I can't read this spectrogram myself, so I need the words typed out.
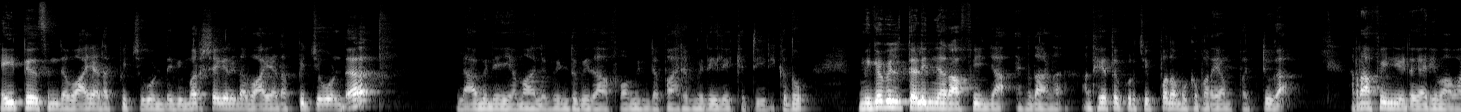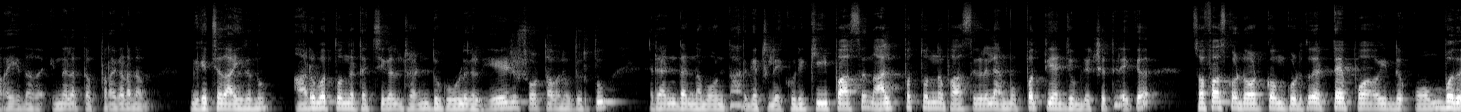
ഹെയ്റ്റേഴ്സിന്റെ വായടപ്പിച്ചുകൊണ്ട് വിമർശകരുടെ വായടപ്പിച്ചുകൊണ്ട് ലാമിനെ യമാൽ വീണ്ടും ഇതാ ഫോമിന്റെ പാരമ്പര്യയിലേക്ക് എത്തിയിരിക്കുന്നു. മികവിൽ തെളിഞ്ഞ റാഫീഞ്ഞ എന്നതാണ്. അദ്ദേഹത്തെക്കുറിച്ച് ഇപ്പോൾ നമുക്ക് പറയാൻ പറ്റുക. റാഫീഞ്ഞയുടെ കാര്യമാണ് പറയുന്നത്. ഇന്നലത്തെ പ്രകടനം മികച്ചതായിരുന്നു. അറുപത്തൊന്ന് ടച്ചുകൾ രണ്ട് ഗോളുകൾ ഏഴ് ഷോട്ട് അവൻ ഉതിർത്തു. രണ്ടെണ്ണം ഓൺ ടാർഗറ്റിലേക്ക് ഒരു കീ പാസ് നാൽപ്പത്തൊന്ന് പാസുകളിൽ മുപ്പത്തിയഞ്ചും ലക്ഷ്യത്തിലേക്ക് സൊഫാസ്കോ ഡോട്ട് കോം കൊടുത്തത് എട്ട് പോയിന്റ് ഒമ്പത്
